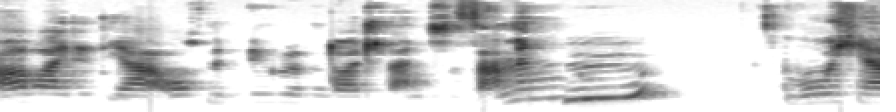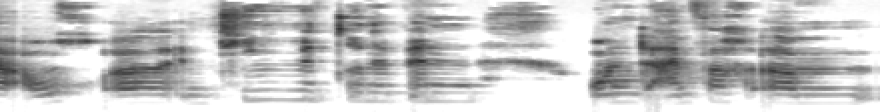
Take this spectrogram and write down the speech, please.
arbeitet ja auch mit Pink Ribbon Deutschland zusammen, mhm. wo ich ja auch äh, im Team mit drinne bin und einfach ähm,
